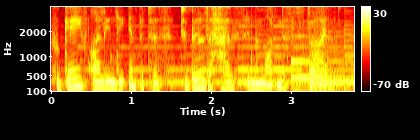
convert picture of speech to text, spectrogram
who gave Eileen the impetus to build a house in the modernist style.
